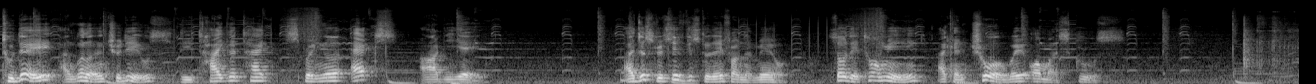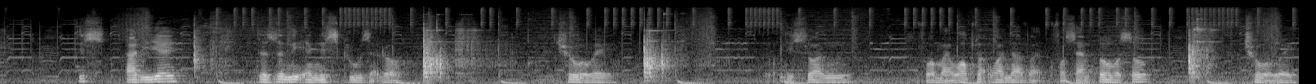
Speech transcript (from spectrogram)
Today, I'm going to introduce the TigerTek Springer X RDA. I just received this today from the mail. So they told me I can throw away all my screws. This RDA doesn't need any screws at all. Throw away. This one for my wall plug one, uh, but for sample also, throw away.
